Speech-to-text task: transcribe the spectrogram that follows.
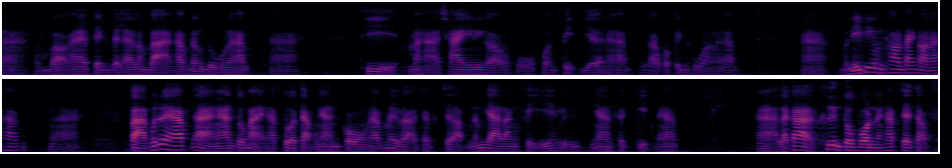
อ่า ผมบอกให้เป็นไปแล้วลำบากครับต้องดูนะครับ อ่า ที่มหาชัยนี่ก็โหคนติดเยอะนะครับ เราก็เป็นห่วงนะครับ อ่าวันนี้พี่กำธรไปก่อนนะครับอ่าฝากไว้ด้วยครับอ่างานตัวใหม่ครับ ตัวจับงานโกงครับ ไม่ว่าจะจับน้ำยาลังสีหรืองานสกิดนะครับ อ่า แล้วก็ขึ้นตัวบนนะครับ จะจับส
